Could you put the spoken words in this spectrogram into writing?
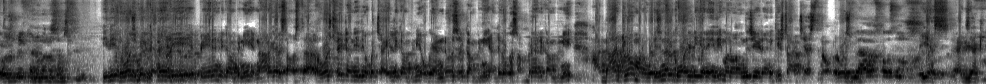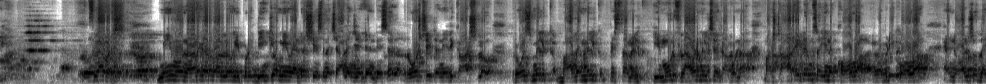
రోజ్ మిల్క్ అనుబంధ సంస్థ అండి. ఇది రోజ్ మిల్క్ అనేది పేరెంట్ కంపెనీ నాన్నగారి సంస్థ. రోజ్ స్ట్రీట్ అనేది ఒక చైల్డ్ కంపెనీ ఒక ఎండోర్సర్ కంపెనీ అంటే ఒక సబ్ బ్రాండ్ కంపెనీ. ఆ దాంట్లో మన ఒరిజినల్ క్వాలిటీ అనేది మనం అందజేయడానికి స్టార్ట్ చేస్తున్నాం. Rose milk. Yes exactly flavours మేము నాన్నగారు వాళ్ళు ఇప్పుడు దీంట్లో మేము అడ్రస్ చేసిన ఛాలెంజ్ ఏంటంటే సార్ రోజ్ స్ట్రీట్ అనేది కార్స్లో rose milk badam milk pista milk ఈ మూడు ఫ్లవర్ మిల్క్సే కాకుండా మా స్టార్ ఐటమ్స్ అయిన khoa rabri khoa and also the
